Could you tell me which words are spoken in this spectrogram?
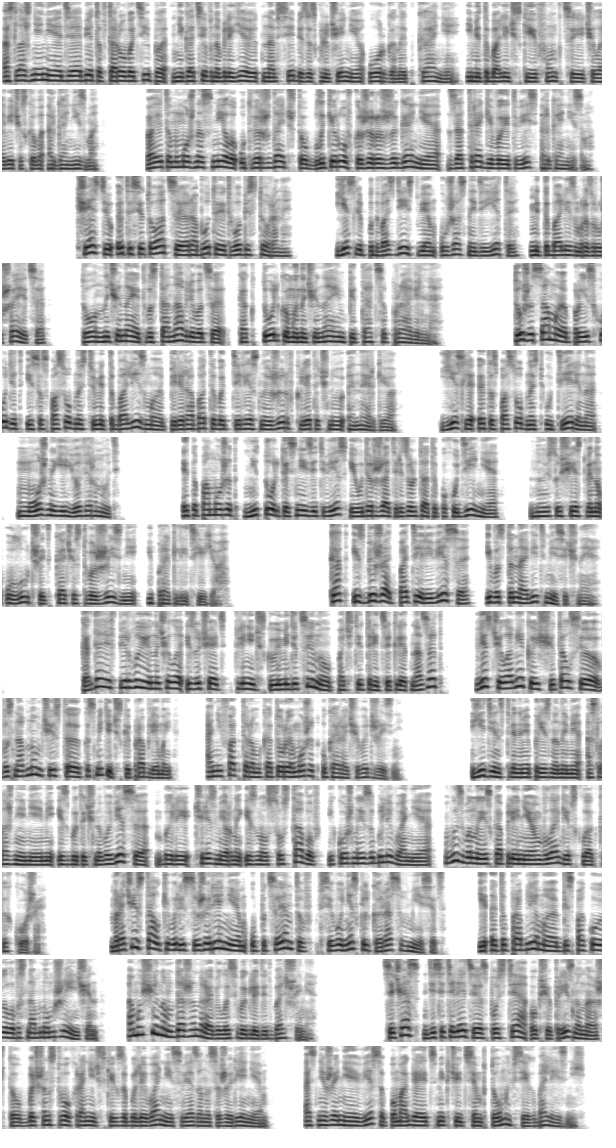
Осложнения диабета второго типа негативно влияют на все без исключения органы, ткани и метаболические функции человеческого организма. Поэтому можно смело утверждать, что блокировка жиросжигания затрагивает весь организм. К счастью, эта ситуация работает в обе стороны. Если под воздействием ужасной диеты метаболизм разрушается, то он начинает восстанавливаться, как только мы начинаем питаться правильно. То же самое происходит и со способностью метаболизма перерабатывать телесный жир в клеточную энергию. Если эта способность утеряна, можно ее вернуть. Это поможет не только снизить вес и удержать результаты похудения, но и существенно улучшить качество жизни и продлить ее. Как избежать потери веса и восстановить месячные? Когда я впервые начала изучать клиническую медицину почти 30 лет назад, вес человека считался в основном чисто косметической проблемой, а не фактором, который может укорачивать жизнь. Единственными признанными осложнениями избыточного веса были чрезмерный износ суставов и кожные заболевания, вызванные скоплением влаги в складках кожи. Врачи сталкивались с ожирением у пациентов всего несколько раз в месяц, и эта проблема беспокоила в основном женщин, а мужчинам даже нравилось выглядеть большими. Сейчас, десятилетия спустя, общепризнано, что большинство хронических заболеваний связано с ожирением, а снижение веса помогает смягчить симптомы всех болезней.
